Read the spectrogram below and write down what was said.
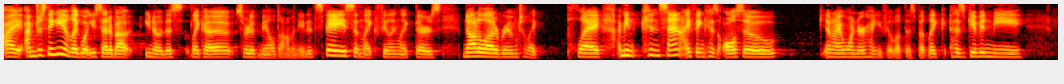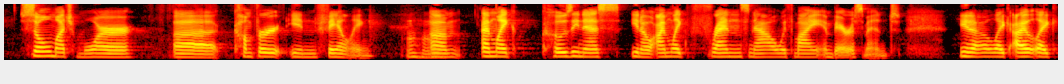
I, I'm just thinking of like what you said about, you know, this like a sort of male dominated space and like feeling like there's not a lot of room to like play. I mean, consent, I think, has also, and I wonder how you feel about this, but like has given me so much more uh, comfort in failing um, and like coziness you know i'm like friends now with my embarrassment. You know like i like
